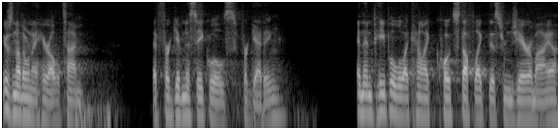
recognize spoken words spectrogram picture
Here's another one I hear all the time that forgiveness equals forgetting. And then people will like kind of like quote stuff like this from Jeremiah.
